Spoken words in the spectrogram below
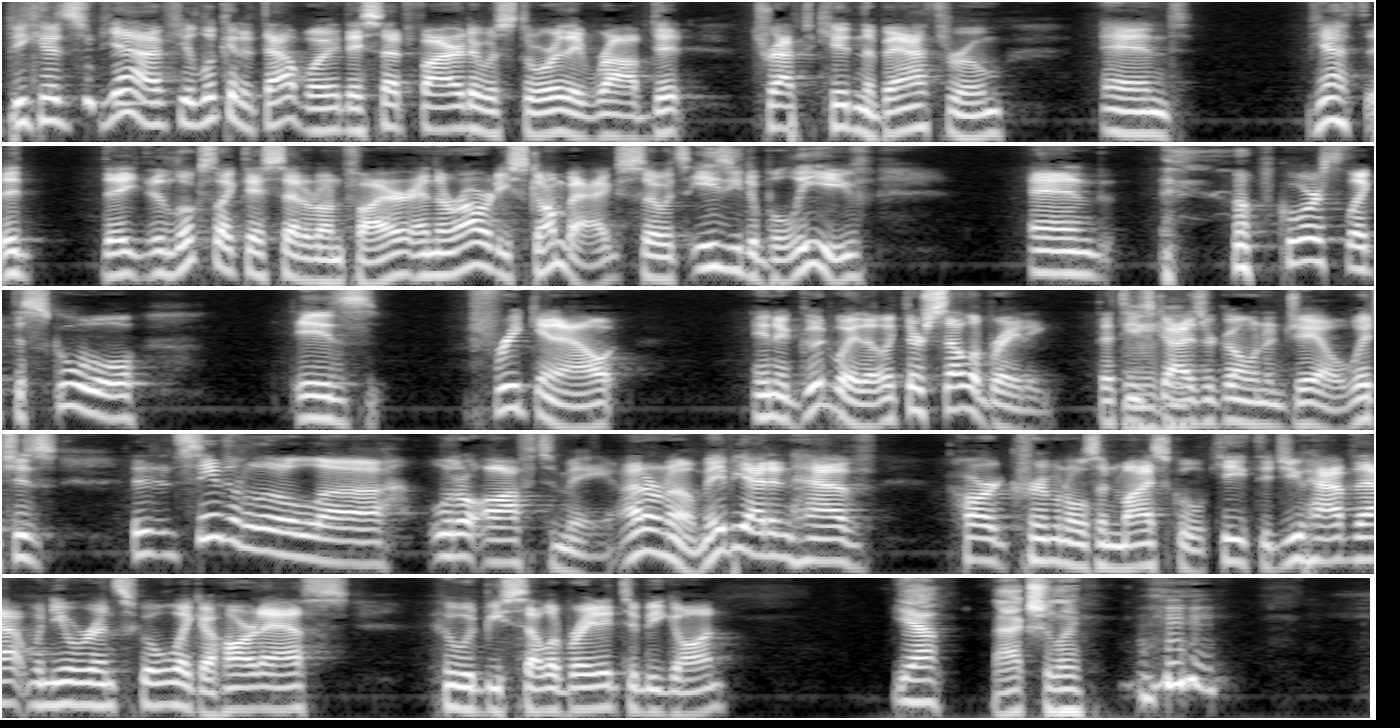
Because yeah, if you look at it that way, they set fire to a store, they robbed it, trapped a kid in the bathroom, and yeah, it they it looks like they set it on fire and they're already scumbags, so it's easy to believe. And of course, like the school is freaking out in a good way though. Like they're celebrating that these guys are going to jail, which is it it seems a little uh little off to me. I don't know. Maybe I didn't have hard criminals in my school. Keith, did you have that when you were in school? Like a hard ass who would be celebrated to be gone? Yeah, actually.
